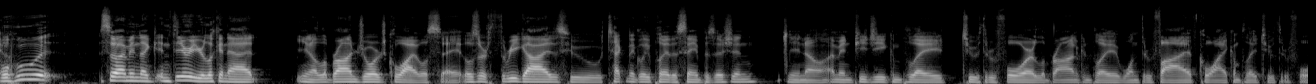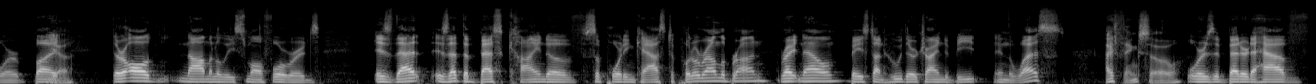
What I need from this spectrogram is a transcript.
Well, who? So I mean, like in theory, you're looking at you know LeBron, George, Kawhi. We'll say those are three guys who technically play the same position. You know, I mean, PG can play two through four, LeBron can play one through five, Kawhi can play two through four, but Yeah. they're all nominally small forwards. Is that is that the best kind of supporting cast to put around LeBron right now, based on who they're trying to beat in the West? I think so. or is it better to have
